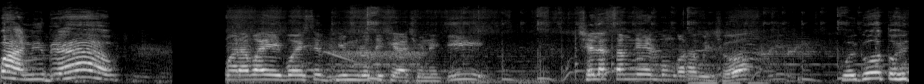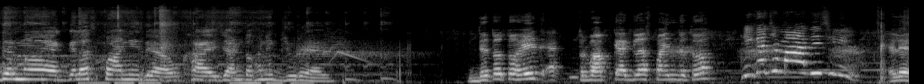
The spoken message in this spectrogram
পানি দাও। তোমার আবার এই বয়সে ভীমরতি খেয়ে আছো নাকি? ছেলের সামনে এরকম কথা বলছো? কই গো তহিদের মা এক গ্লাস পানি দাও খাই জানটা খানিক জুড়ে আই দে তো তোহিদ তোর বাপকে এক গ্লাস পানি দে তো ঠিক আছে মা দিছি। এলে।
